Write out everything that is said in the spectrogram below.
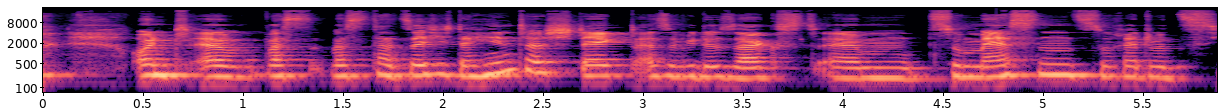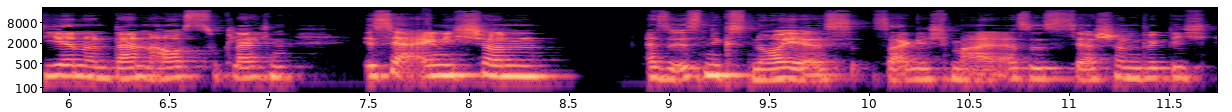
Und äh, was, was tatsächlich dahinter steckt, also wie du sagst, ähm, zu messen, zu reduzieren und dann auszugleichen, ist ja eigentlich schon, also ist nichts Neues, sage ich mal. Also es ist ja schon wirklich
